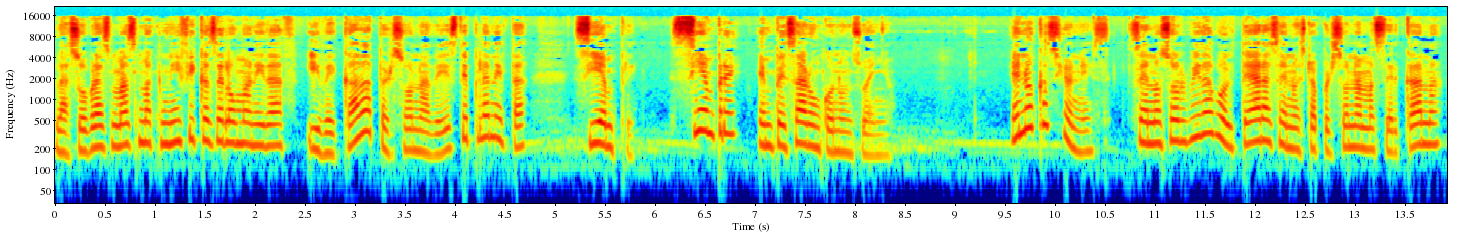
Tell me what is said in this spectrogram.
Las obras más magníficas de la humanidad y de cada persona de este planeta siempre, siempre empezaron con un sueño. En ocasiones se nos olvida voltear hacia nuestra persona más cercana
